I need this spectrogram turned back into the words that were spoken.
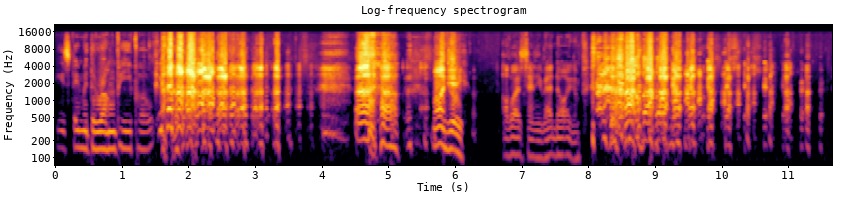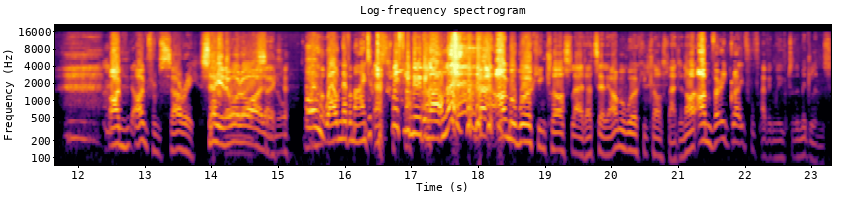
He's been with the wrong people. Mind you, I won't tell you about Nottingham. I'm I'm from Surrey, so you know what do I Say know. oh, well, never mind. Swiftly moving on. I'm a working class lad. I tell you, I'm a working class lad, and I, I'm very grateful for having moved to the Midlands.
